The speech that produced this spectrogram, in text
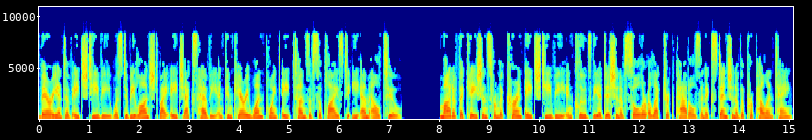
variant of HTV was to be launched by HX Heavy and can carry 1.8 tons of supplies to EML-2. Modifications from the current HTV includes the addition of solar electric paddles and extension of the propellant tank.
